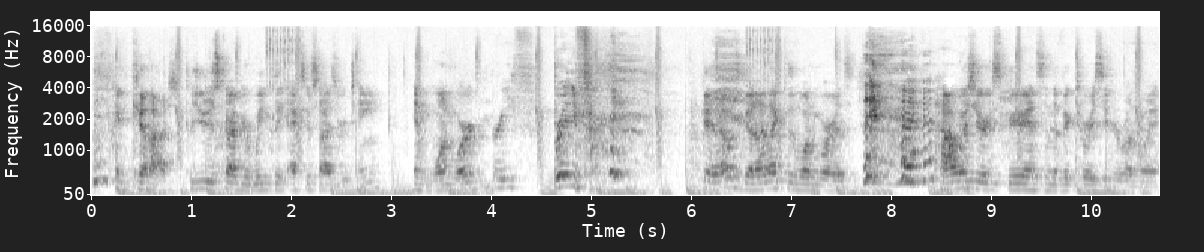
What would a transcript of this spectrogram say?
Oh my gosh. Could you describe your weekly exercise routine in one word? Brief. Brief. Okay, that was good. I like the one words. How was your experience in the Victoria's Secret runway?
